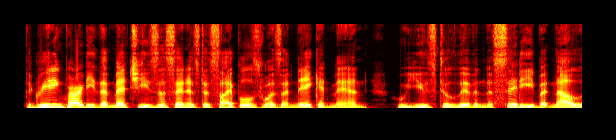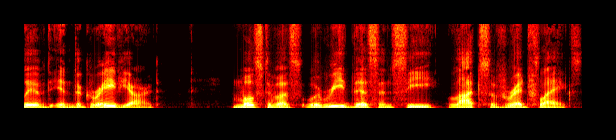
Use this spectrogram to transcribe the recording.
The greeting party that met Jesus and his disciples was a naked man who used to live in the city but now lived in the graveyard. Most of us will read this and see lots of red flags.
